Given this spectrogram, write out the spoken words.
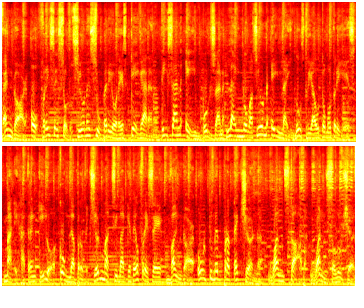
Vanguard ofrece soluciones superiores que garantizan e impulsan la innovación en la industria automotriz. Maneja tranquilo con la protección máxima que te ofrece Vanguard Ultimate Protection. One Stop, One Solution.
